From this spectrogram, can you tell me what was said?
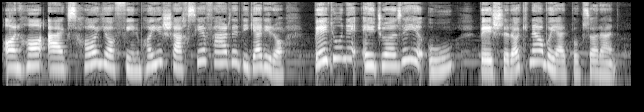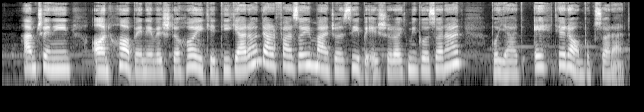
آنها عکس ها یا فیلم های شخصی فرد دیگری را بدون اجازه او به اشتراک نباید بگذارند همچنین آنها به نوشته هایی که دیگران در فضای مجازی به اشتراک می‌گذارند باید احترام بگذارند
